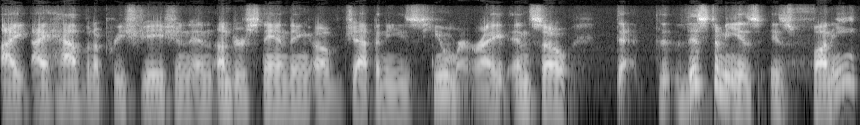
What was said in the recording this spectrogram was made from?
I I have an appreciation and understanding of Japanese humor, right? And so th- th- this to me is is funny,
